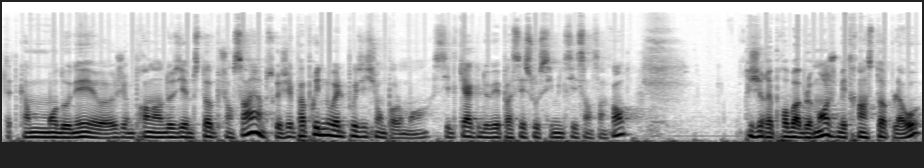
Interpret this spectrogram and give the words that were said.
Peut-être qu'à un moment donné, euh, je vais me prendre un deuxième stop, j'en sais rien, parce que j'ai pas pris de nouvelle position pour le moment. Si le CAC devait passer sous 6650, j'irai probablement, je mettrai un stop là-haut.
